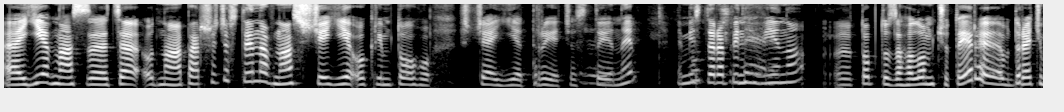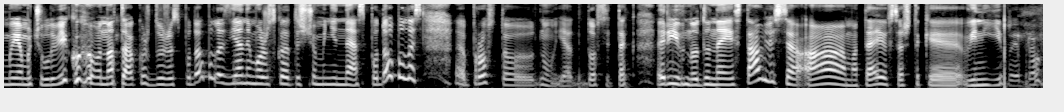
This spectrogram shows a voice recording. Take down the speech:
Е, Є в нас це одна перша частина. В нас ще є, окрім того, ще є три частини містера чотири. Пінгвіна. Е, Тобто загалом чотири. До речі, моєму чоловіку вона також дуже сподобалась. Я не можу сказати, що мені не сподобалась. е, Просто ну, я досить так рівно до неї ставлюся, а Матею все ж таки він її вибрав.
